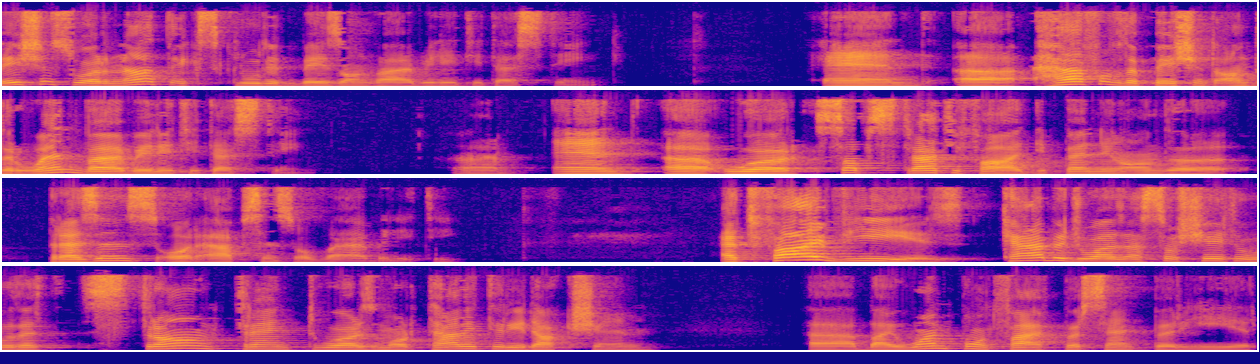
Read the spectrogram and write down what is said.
Patients were not excluded based on viability testing. And uh, half of the patients underwent viability testing uh, and uh, were substratified depending on the presence or absence of viability. At five years, CABG was associated with a strong trend towards mortality reduction uh, by 1.5% per year,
